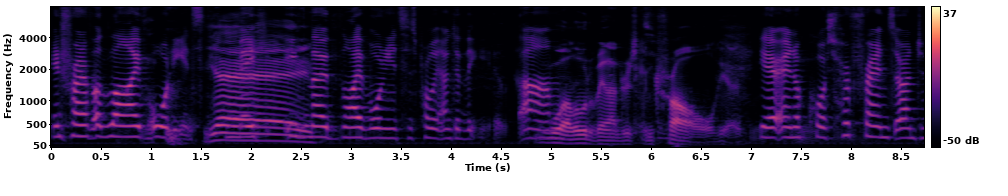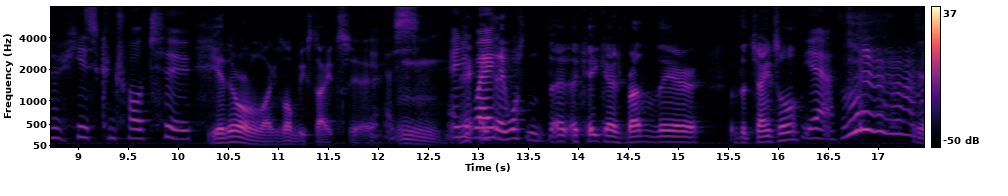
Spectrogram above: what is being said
in front of a live audience. Make, even though the live audience is probably under the um, well, it would have been under his control. Yeah, Yeah, and of course her friends are under his control too. yeah, they're all like zombie states. Yeah. Yes. Mm. Anyway- Actually, wasn't uh, Akiko's brother there with the chainsaw? Yeah. Yeah.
